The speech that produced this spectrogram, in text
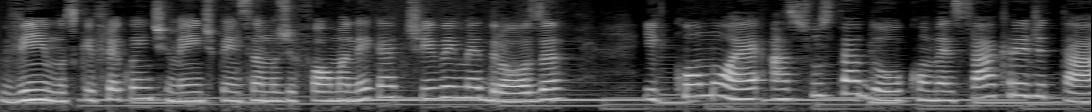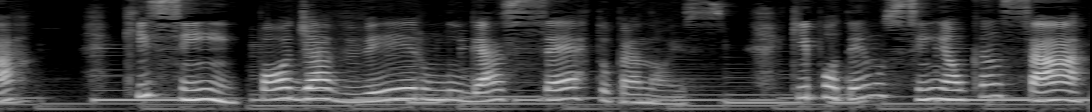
Vimos que frequentemente pensamos de forma negativa e medrosa, e como é assustador começar a acreditar que sim, pode haver um lugar certo para nós, que podemos sim alcançar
